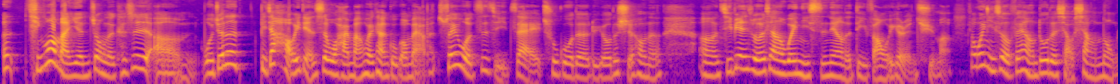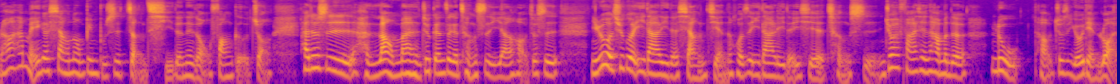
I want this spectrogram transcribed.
嗯、呃，情况蛮严重的，可是嗯、我觉得。比较好一点是，我还蛮会看 Google Map，所以我自己在出国的旅游的时候呢，嗯、即便说像威尼斯那样的地方，我一个人去嘛，那威尼斯有非常多的小巷弄，然后它每一个巷弄并不是整齐的那种方格状，它就是很浪漫，就跟这个城市一样哈，就是你如果去过意大利的乡间或者意大利的一些城市，你就会发现他们的路好就是有点乱，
